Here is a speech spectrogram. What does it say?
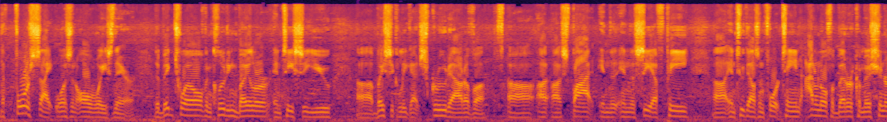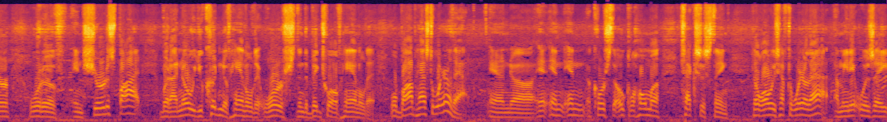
the foresight wasn't always there. The Big 12, including Baylor and TCU, uh, basically got screwed out of a, uh, a, a, spot in the in the CFP uh, in 2014. I don't know if a better commissioner would have ensured a spot, but I know you couldn't have handled it worse than the Big 12 handled it. Well, Bob has to wear that and, uh, and, and and of course the Oklahoma Texas thing. He'll always have to wear that. I mean, it was a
